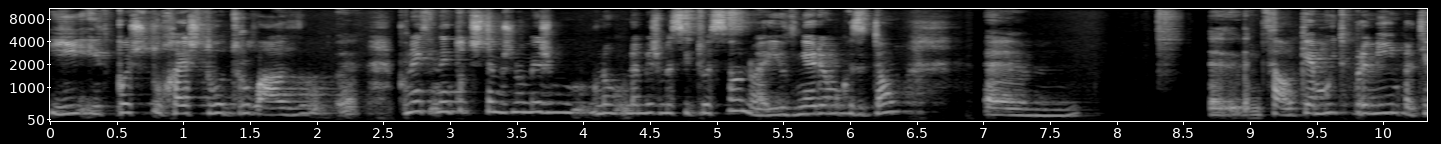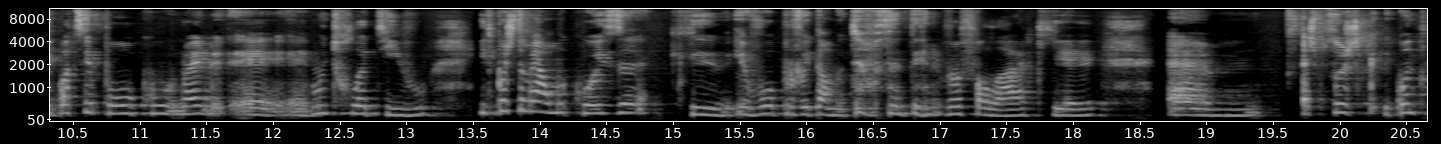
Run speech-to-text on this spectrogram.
E, e, depois do resto do outro lado, uh, porque nem, nem, todos estamos no mesmo, no, na mesma situação, não é? E o dinheiro é uma coisa tão. Um, Uh, sabe, que é muito para mim, para ti pode ser pouco, não é? é? É, muito relativo. E depois também há uma coisa que eu vou aproveitar o meu tempo de antena para falar, que é um, as pessoas, quando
